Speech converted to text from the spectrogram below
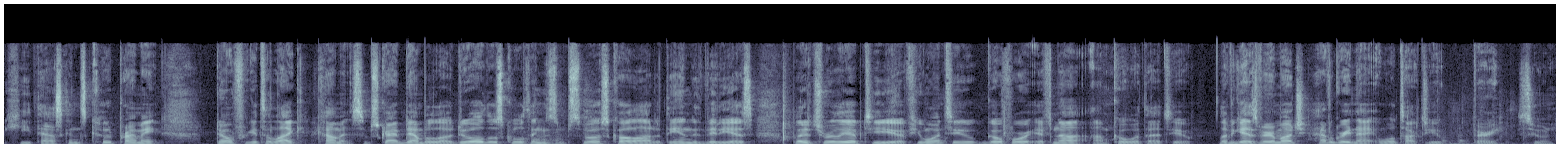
Heath Haskins, CodePrime8. Don't forget to like, comment, subscribe down below. Do all those cool things I'm supposed to call out at the end of the videos, but it's really up to you. If you want to, go for it. If not, I'm cool with that too. Love you guys very much. Have a great night, and we'll talk to you very soon.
